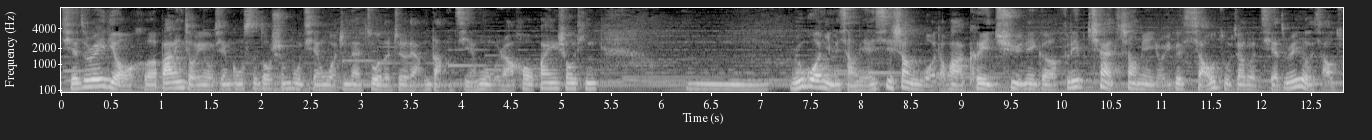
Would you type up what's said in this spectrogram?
茄子 Radio 和八零九零有限公司都是目前我正在做的这两档节目，然后欢迎收听。嗯，如果你们想联系上我的话，可以去那个 Flip Chat 上面有一个小组叫做茄子 Radio 的小组，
